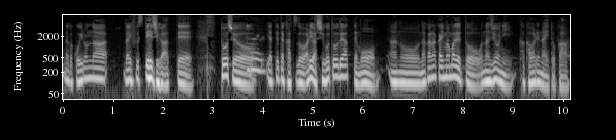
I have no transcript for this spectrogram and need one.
なんかこういろんなライフステージがあって、当初やってた活動、はい、あるいは仕事であっても、あの、なかなか今までと同じように関われないとか、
